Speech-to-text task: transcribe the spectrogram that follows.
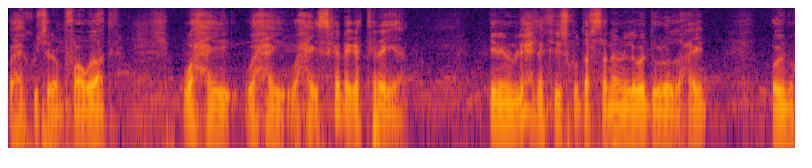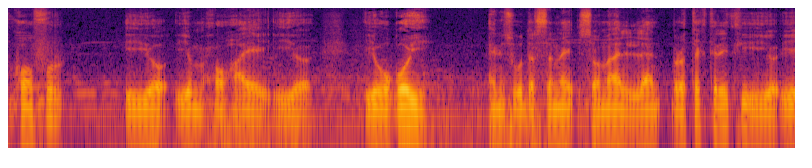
waxay ku jiraan mufaawadaadka waxay waxay waxay iska dhagatirayaan inaynu lixdankii isku darsanayno laba dowladood ahayn oynu koonfur iyo iyo muxuu ahaye iyo iyo waqooyi aynu isugu darsanay somaliland protectoratekii iyo iyo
